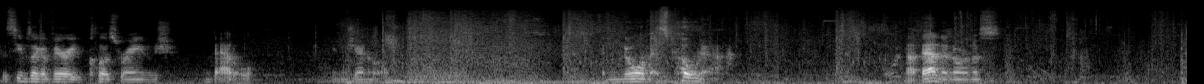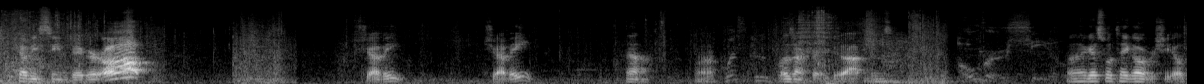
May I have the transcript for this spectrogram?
This seems like a very close range battle in general. Enormous Pona! Not that enormous. Chubby's seen bigger. Oh! Chubby. Chubby. Oh, well, those aren't very good options. Well, I guess we'll take Overshield.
